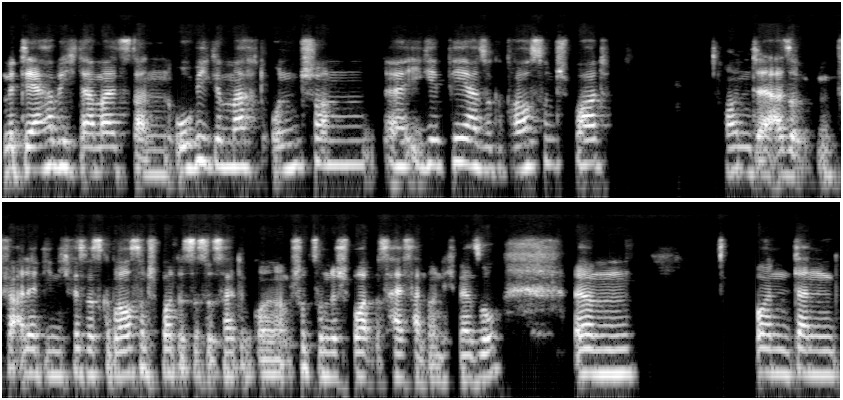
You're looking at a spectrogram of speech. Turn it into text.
mit der habe ich damals dann Obi gemacht und schon äh, IGP, also Gebrauchshundsport. Und äh, also für alle, die nicht wissen, was Gebrauchshundsport ist, ist es halt im Grunde genommen Schutzhundesport, das heißt halt noch nicht mehr so. Ähm, und dann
